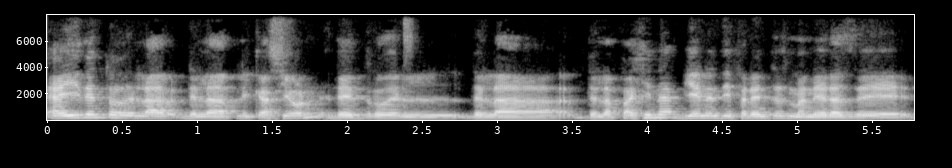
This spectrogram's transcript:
ahí dentro de la, de la aplicación, dentro del, de, la, de, la, página, vienen diferentes maneras de,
